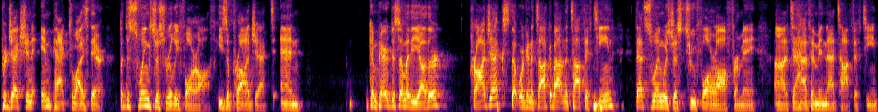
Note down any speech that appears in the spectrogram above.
projection impact wise there, but the swing's just really far off. He's a project. And compared to some of the other projects that we're going to talk about in the top 15, that swing was just too far off for me uh, to have him in that top 15.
